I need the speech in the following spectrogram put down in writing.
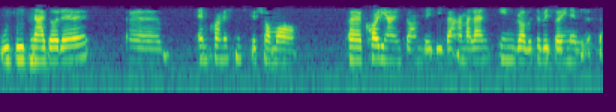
وجود نداره امکانش نیست که شما کاری انجام بدی و عملا این رابطه به جایی نمی‌رسه.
